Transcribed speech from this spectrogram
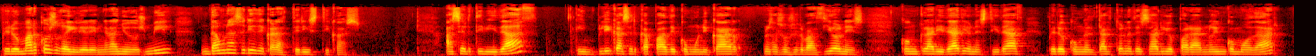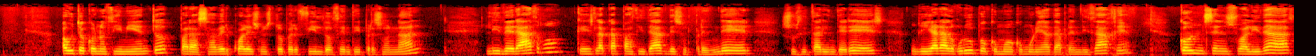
pero Marcos Geiler en el año 2000 da una serie de características. Asertividad, que implica ser capaz de comunicar nuestras observaciones con claridad y honestidad, pero con el tacto necesario para no incomodar, autoconocimiento para saber cuál es nuestro perfil docente y personal, liderazgo, que es la capacidad de sorprender, suscitar interés, guiar al grupo como comunidad de aprendizaje, consensualidad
